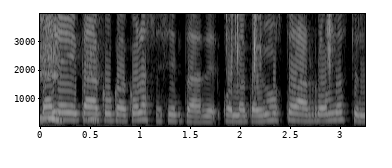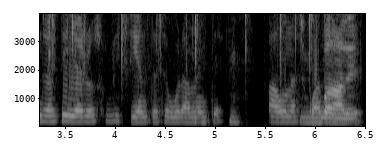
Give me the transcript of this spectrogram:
vale cada Coca-Cola 60. Cuando acabemos todas las rondas tendrás dinero suficiente seguramente. A unas cuantas. Vale.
